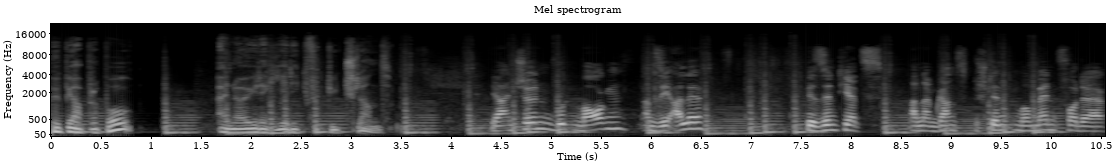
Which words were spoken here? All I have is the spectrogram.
Bei «Apropos» eine neue Regierung für Deutschland. Ja, einen schönen guten Morgen an Sie alle. Wir sind jetzt an einem ganz bestimmten Moment vor der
